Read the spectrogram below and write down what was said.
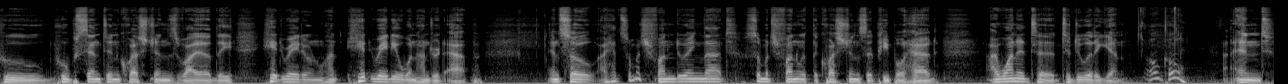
who who sent in questions via the Hit Radio Hit Radio 100 app. And so I had so much fun doing that, so much fun with the questions that people had. I wanted to to do it again. Oh, cool. And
